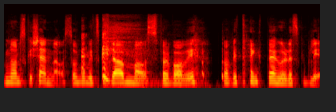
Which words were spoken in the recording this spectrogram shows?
om någon skulle känna oss, om de inte skulle döma oss för vad vi, vad vi tänkte hur det skulle bli.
